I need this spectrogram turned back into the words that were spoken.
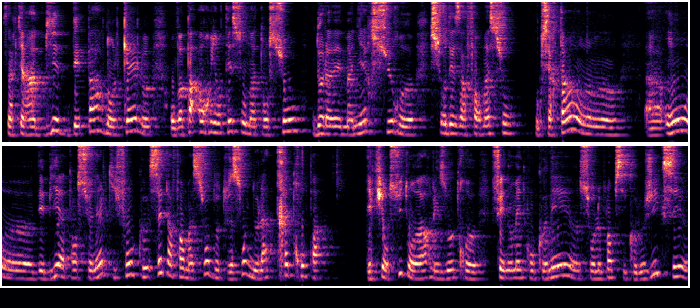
C'est-à-dire qu'il y a un biais de départ dans lequel on ne va pas orienter son attention de la même manière sur, sur des informations. Donc certains ont des biais attentionnels qui font que cette information, de toute façon, ils ne la traiteront pas. Et puis ensuite, on va voir les autres phénomènes qu'on connaît euh, sur le plan psychologique. C'est euh,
